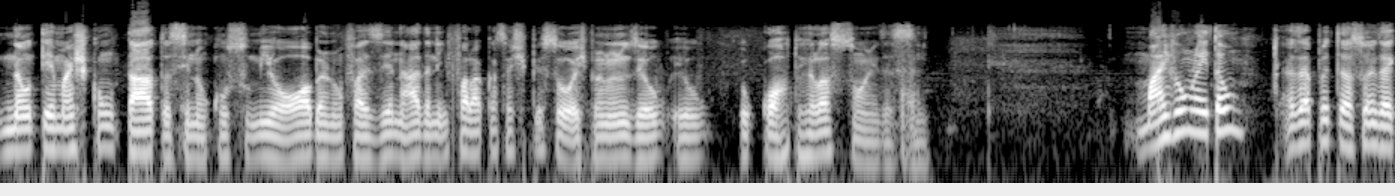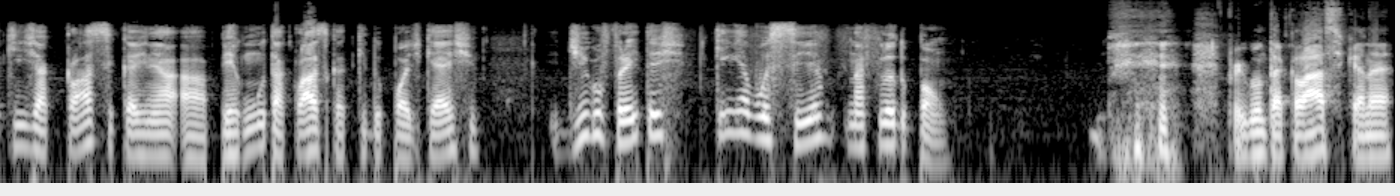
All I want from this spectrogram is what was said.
não ter mais contato, assim, não consumir obra, não fazer nada, nem falar com essas pessoas. Pelo menos eu, eu, eu corto relações, assim. Mas vamos lá então, as apresentações aqui já clássicas, né? A pergunta clássica aqui do podcast. Digo Freitas, quem é você na fila do pão? Pergunta clássica, né?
